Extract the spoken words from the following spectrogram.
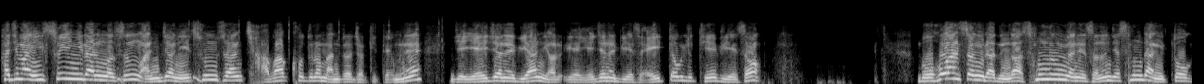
하지만 이 스윙이라는 것은 완전히 순수한 자바 코드로 만들어졌기 때문에 이제 예전에 비한 여- 예, 예전에 비해서 AWT에 비해서 뭐 호환성이라든가 성능 면에서는 이제 상당히 또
